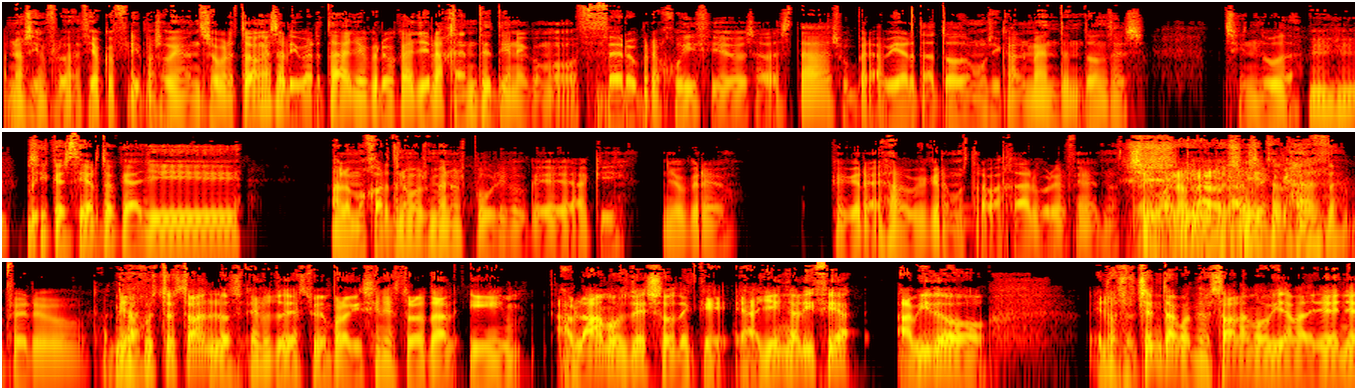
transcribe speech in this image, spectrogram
nos influenció que flipas, obviamente, sobre todo en esa libertad. Yo creo que allí la gente tiene como cero prejuicios, ¿sabes? está súper abierta a todo musicalmente, entonces, sin duda. Sí que es cierto que allí a lo mejor tenemos menos público que aquí, yo creo. Que es algo que queremos trabajar porque al final es nuestra Sí, bueno, claro, nos claro. Sí, total. encanta, pero Total. Mira, justo estaban los, el otro día estuvieron por aquí Siniestro Total y hablábamos de eso, de que allí en Galicia ha habido, en los 80 cuando estaba la movida madrileña,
